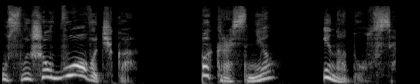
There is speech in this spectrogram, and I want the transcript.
услышал Вовочка, покраснел и надулся.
